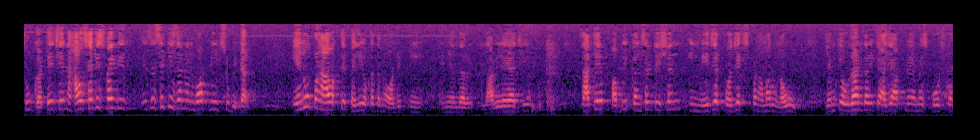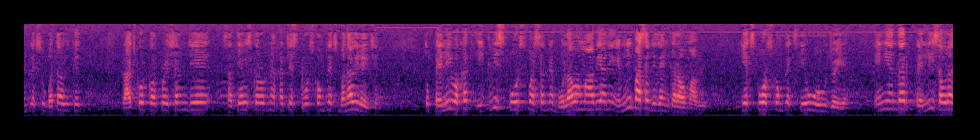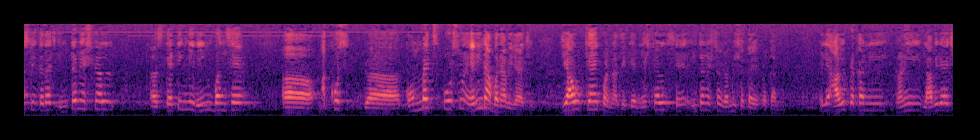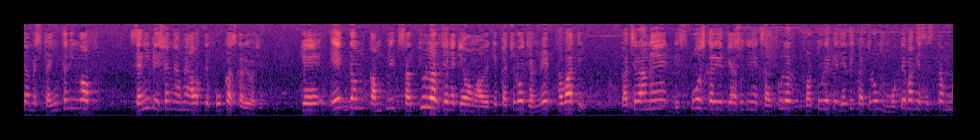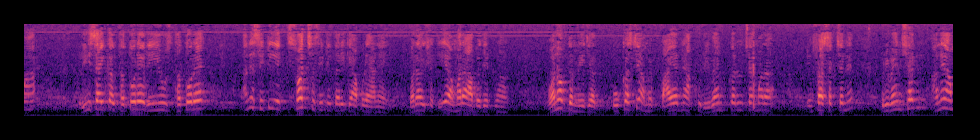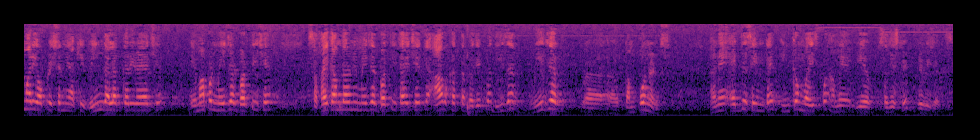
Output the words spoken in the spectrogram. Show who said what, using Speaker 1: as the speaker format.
Speaker 1: શું ઘટે છે અને how satisfied is a citizen and what needs to be done એનું પણ આ વખતે પહેલી વખત અમે ઓડિટની એની અંદર લાવી રહ્યા છીએ. સાથે public consultation in major projects પણ અમારું નવું. જેમ કે ઉદાહરણ તરીકે આજે આપણે અમે સ્પોર્ટ્સ કોમ્પ્લેક્સ બતાવ્યું કે રાજકોટ કોર્પોરેશન જે સત્યાવીસ કરોડના ખર્ચે સ્પોર્ટ્સ કોમ્પ્લેક્સ બનાવી રહી છે. તો પહેલી વખત એકવીસ સ્પોર્ટ્સ પર્સનને બોલાવવામાં આવ્યા અને એમની પાસે ડિઝાઇન કરાવવામાં આવ્યું કે એક સ્પોર્ટ્સ કોમ્પ્લેક્સ કેવું હોવું જોઈએ. એની અંદર પહેલી સૌરાષ્ટ્રની કદાચ ઇન્ટરનેશનલ સ્કેટિંગની રિંગ બનશે. આખો કોમ્બેટ સ્પોર્ટ્સનો એરિના બનાવી રહ્યા છે. જે આવું ક્યાંય પણ નથી, કે નેશનલ ઇન્ટરનેશનલ રમી શકાય એ પ્રકારનું. એટલે આવી પ્રકારની ઘણી લાવી રહ્યા છે. અમે સ્ટ્રેન્થનિંગ ઓફ સેનિટેશનને અમે આ વખતે ફોકસ કર્યો છે. કે એકદમ કમ્પ્લીટ સર્ક્યુલર જેને કહેવામાં આવે, કે કચરો જનરેટ થવાથી કચરાને ડિસ્પોઝ કરીએ ત્યાં સુધી એક સર્ક્યુલર ફરતું રહે કે જેથી કચરો મોટે ભાગે સિસ્ટમમાં રિસાયકલ થતો રહે રીયુઝ થતો રહે. અને સિટી એક સ્વચ્છ સિટી તરીકે આપણે આને બનાવી શકીએ. એ અમારા આ બજેટમાં one of the major focus છે. અમે ફાયરને આખું રિવેમ્પ કર્યું છે અમારા ઇન્ફ્રાસ્ટ્રક્ચરને પ્રિવેન્શન અને અમારી ઓપરેશનની આખી વિંગ અલગ કરી રહ્યા છે. એમાં પણ મેજર ભરતી છે. સફાઈ કામદારોની મેજર ભરતી થાય છે. એટલે આ વખતના બજેટમાં ધીઝ આર મેજર કમ્પોનન્ટ્સ અને at the same time income wise પણ અમે વી હેવ સજેસ્ટેડ રિવિઝન્સ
